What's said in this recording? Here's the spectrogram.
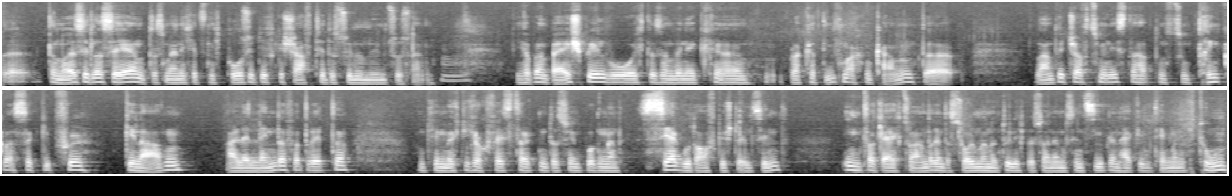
äh, der Neusiedlersee, und das meine ich jetzt nicht positiv, geschafft, hier das Synonym zu sein. Mhm. Ich habe ein Beispiel, wo ich das ein wenig äh, plakativ machen kann. Der Landwirtschaftsminister hat uns zum Trinkwassergipfel geladen, alle Ländervertreter Und hier möchte ich auch festhalten, dass wir im Burgenland sehr gut aufgestellt sind im Vergleich zu anderen. Das soll man natürlich bei so einem sensiblen, heiklen Thema nicht tun,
